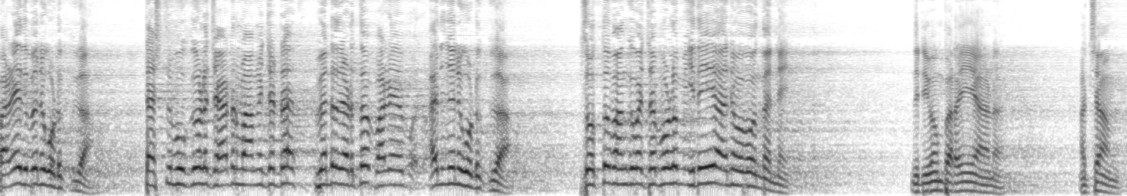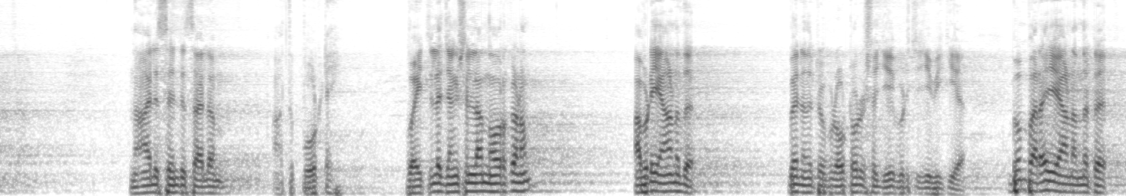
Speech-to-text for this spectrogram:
പഴയത് ഇവന് കൊടുക്കുക. ടെക്സ്റ്റ് ബുക്കുകൾ ചേട്ടൻ വാങ്ങിച്ചിട്ട് ഇവന്റെ അടുത്ത് പഴയ അനുജന് കൊടുക്കുക. സ്വത്ത് പങ്കുവെച്ചപ്പോഴും ഇതേ അനുഭവം തന്നെ. എന്നിട്ട് ഇവൻ പറയുകയാണ് അച്ഛാ നാല് സെന്റ് സ്ഥലം അത് പോട്ടെ. വൈറ്റില ജംഗ്ഷനിലാന്ന് ഓർക്കണം. അവിടെയാണിത്. ഇവൻ എന്നിട്ട് ഓട്ടോറിക്ഷ ജീവി പിടിച്ച് ജീവിക്കുക. ഇപ്പം പറയുകയാണ് എന്നിട്ട്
